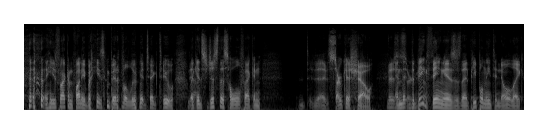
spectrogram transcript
he's fucking funny, but he's a bit of a lunatic too. Like Yeah. it's just this whole fucking circus show. Is And the, the big show. thing is, is that people need to know, like,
